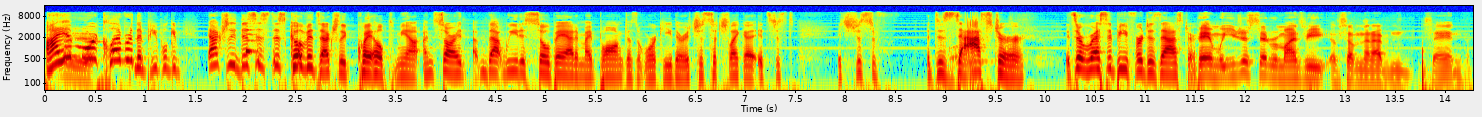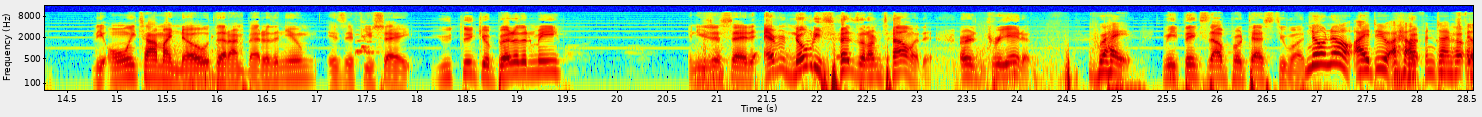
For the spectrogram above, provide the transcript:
I am more clever than people give. Actually, this is this COVID's actually quite helped me out. I'm sorry that weed is so bad and my bong doesn't work either. It's just such like a it's just it's just a disaster. It's a recipe for disaster. Pam, what you just said reminds me of something that I've been saying. The only time I know that I'm better than you is if you say, "You think you're better than me," and you just said, "Every nobody says that I'm talented or creative." Right. Me thinks I'll protest too much. No, no, I do. I oftentimes feel,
